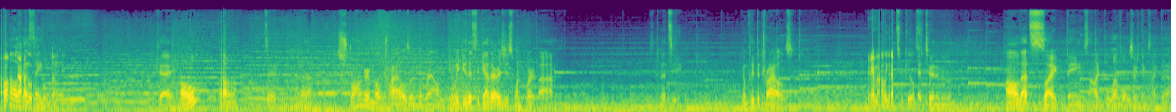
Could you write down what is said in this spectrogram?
Executed. Oh, Oh, I was now gonna look- say. Okay. Oh? Oh. It's a kind of stronger moat trials of the realm. Can we do this together, or is just one part? Um, let's see. Complete the trials. Damn, I only got two kills. Get to enemy. Oh, that's like things, not like levels or things like that.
